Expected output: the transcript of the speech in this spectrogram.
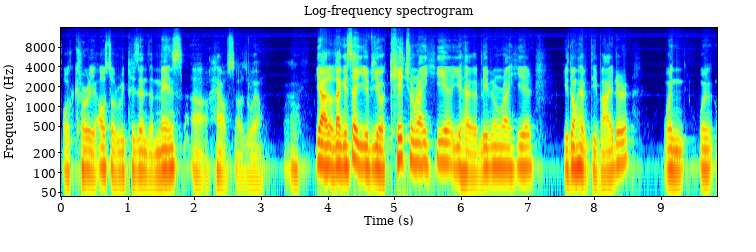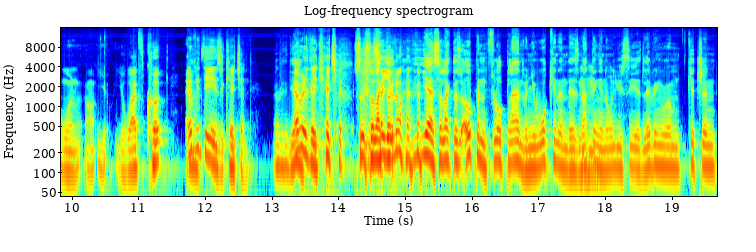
for career, also represent the man's uh, health as well. Wow. Yeah, like I said, if your kitchen right here, you have a living room right here, you don't have divider. When when when uh, your, your wife cook, everything is a kitchen. Everything. Yeah. Everything kitchen. So, so like you the- don't have, yeah, so like those open floor plans when you walk in and there's Mm-hmm. nothing and all you see is living room, kitchen,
